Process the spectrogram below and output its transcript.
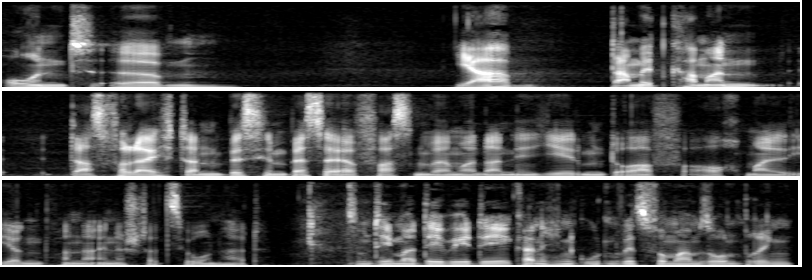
und ähm, ja, damit kann man das vielleicht dann ein bisschen besser erfassen, wenn man dann in jedem Dorf auch mal irgendwann eine Station hat. Zum Thema DVD kann ich einen guten Witz von meinem Sohn bringen.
